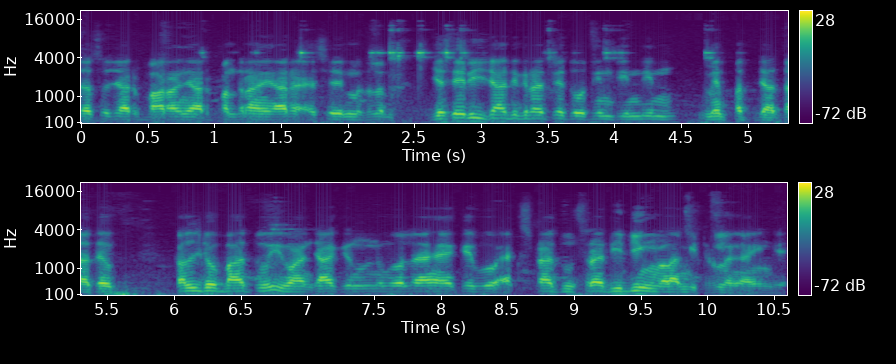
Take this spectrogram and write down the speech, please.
दस हजार बारह हजार पंद्रह हजार ऐसे मतलब जैसे रिचार्ज कराते दो दिन तीन दिन में पत जाता था कल जो बात हुई वहां जाके उन्होंने बोला है कि वो एक्स्ट्रा दूसरा रीडिंग वाला मीटर लगाएंगे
